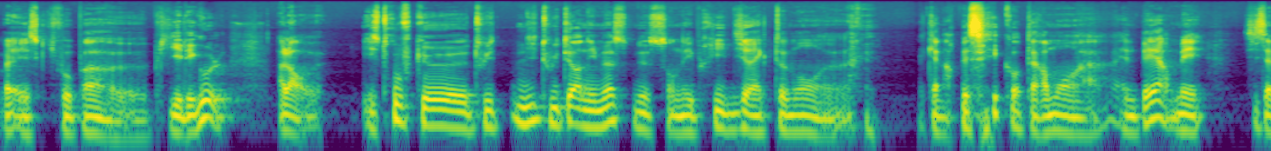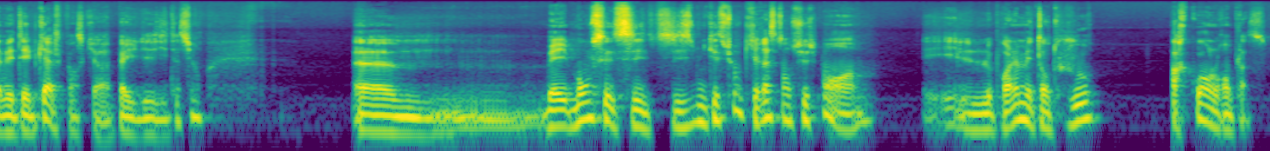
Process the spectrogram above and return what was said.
ne faut pas euh, plier les Gaules? Alors, il se trouve que ni Twitter ni Musk ne s'en est pris directement à Canard PC, contrairement à NPR, mais si ça avait été le cas, je pense qu'il n'y aurait pas eu d'hésitation. Euh, mais bon, c'est une question qui reste en suspens. Hein. Et le problème étant toujours par quoi on le remplace?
